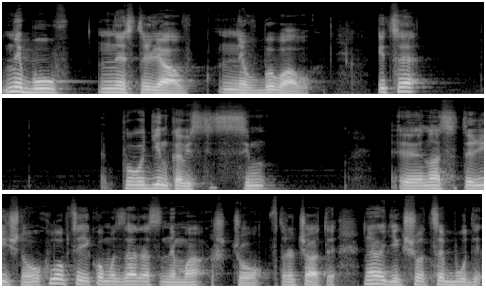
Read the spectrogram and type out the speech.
Не був, не стріляв, не вбивав. І це поведінка 17-річного хлопця, якому зараз нема що втрачати. Навіть якщо це буде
